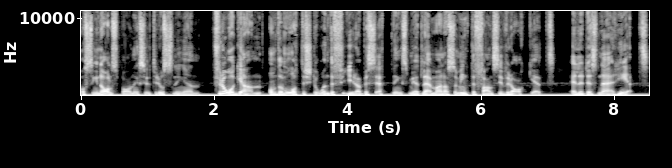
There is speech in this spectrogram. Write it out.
och signalspaningsutrustningen. Frågan om de återstående fyra besättningsmedlemmarna som inte fanns i vraket eller dess närhet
